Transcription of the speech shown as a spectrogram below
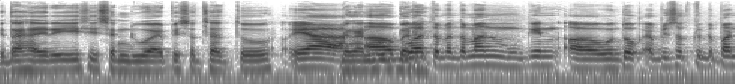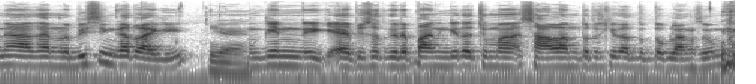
kita akhiri season 2 episode 1 Ya, dengan bukber. buat teman-teman mungkin eh, untuk episode ke depannya akan lebih singkat lagi. Iya. Mungkin di episode ke depan kita cuma salam terus kita tutup langsung.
